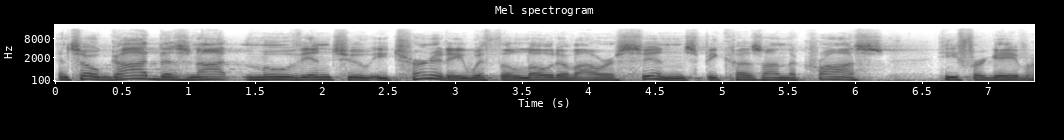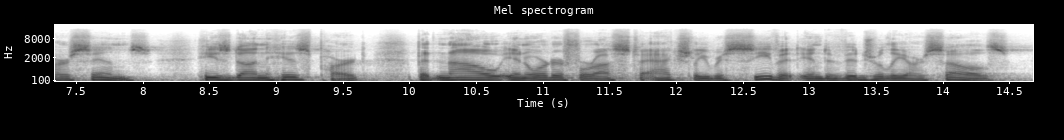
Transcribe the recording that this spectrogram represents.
And so God does not move into eternity with the load of our sins because on the cross, He forgave our sins. He's done His part. But now, in order for us to actually receive it individually ourselves,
